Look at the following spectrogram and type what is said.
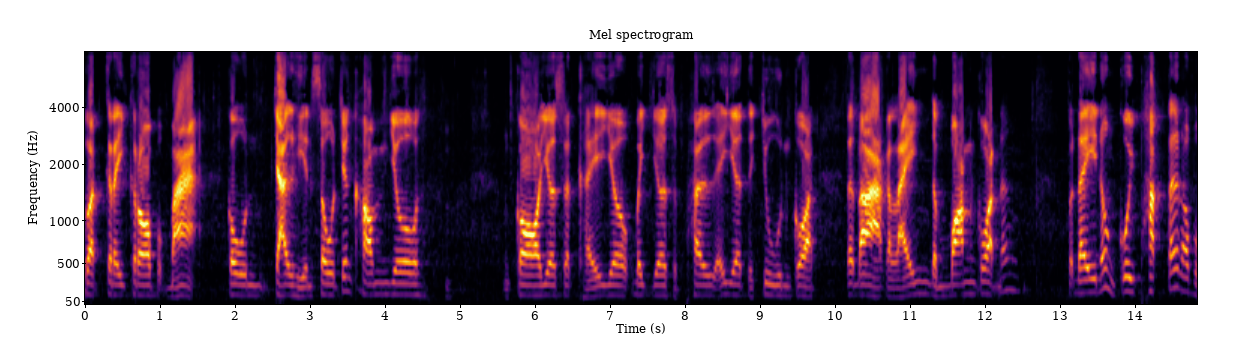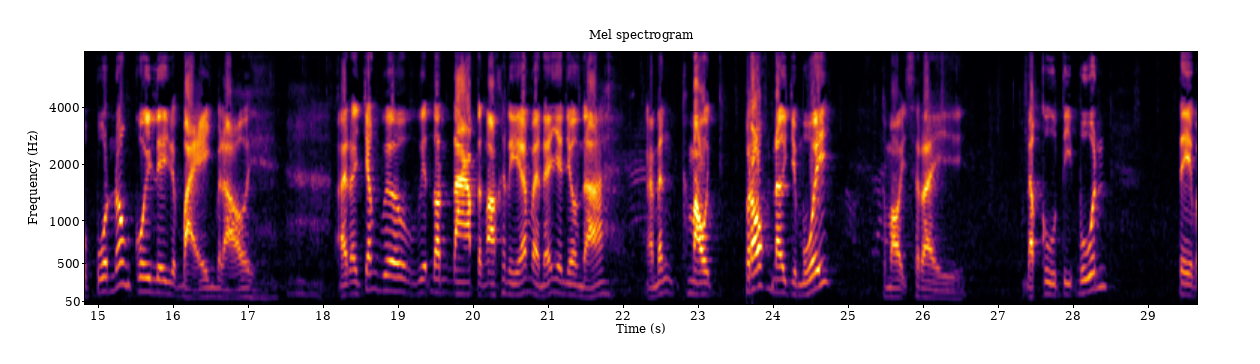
គាត់ក្រីក្រពិបាកកូនចៅរៀនសូត្រចឹងខំយកអង្គយកស្លឹកគ្រៃយកប៊ិចយកសភៅអីយកទៅជូនគាត់ទៅដល់កន្លែងតំបន់គាត់ហ្នឹងប្តីនោះអង្គុយផឹកទៅដល់ប្រពន្ធនោះអង្គុយលេងលបែងបណ្ដោយហើយដល់អញ្ចឹងវាវាដុនដាបទាំងអស់គ្នាមែនទេញាតិញោមណាអានឹងខ្មោចប្រុសនៅជាមួយ ខ្មោចស្រីដល់គូទី4ទេវ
